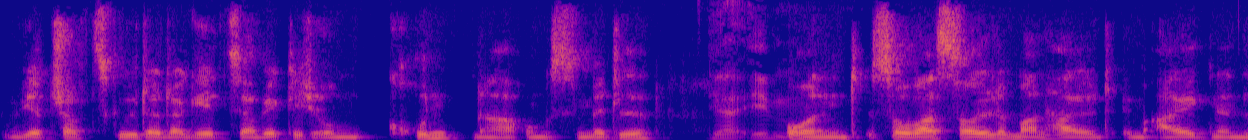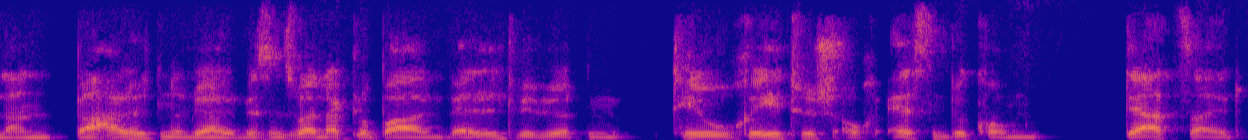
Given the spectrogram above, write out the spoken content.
Wirtschaftsgüter, da geht es ja wirklich um Grundnahrungsmittel. Ja, eben. Und sowas sollte man halt im eigenen Land behalten. Wir, wir sind zwar in einer globalen Welt, wir würden theoretisch auch Essen bekommen, derzeit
